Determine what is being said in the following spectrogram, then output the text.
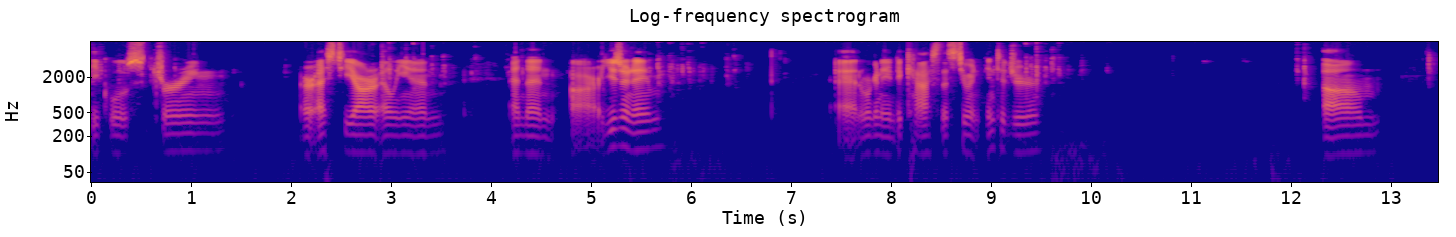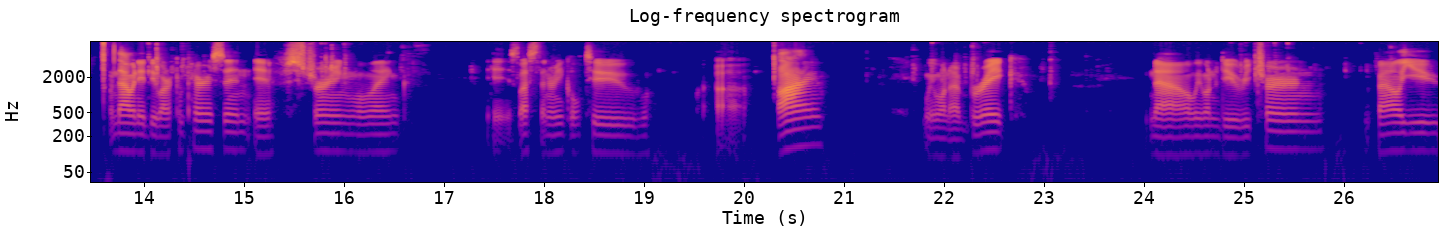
equals string or strlen and then our username. And we're gonna need to cast this to an integer. Um, now we need to do our comparison. If string length is less than or equal to uh, i we want to break. Now we want to do return value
